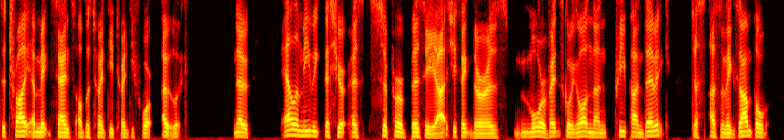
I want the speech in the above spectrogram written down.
to try and make sense of the 2024 outlook. Now, LME week this year is super busy. I actually think there is more events going on than pre pandemic. Just as an example,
